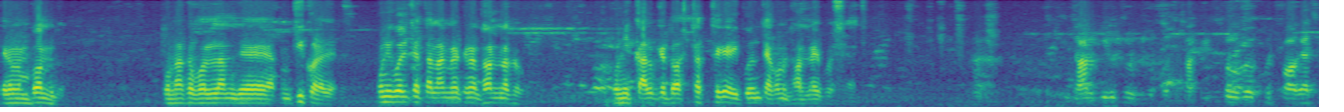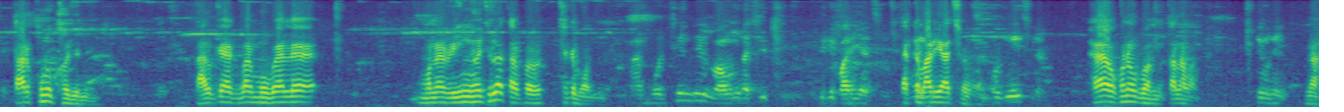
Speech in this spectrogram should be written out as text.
দেখলাম বন্ধ। তো ওনাকে বললাম যে এখন কি করা যাবে? উনি বলছে তাহলে আমি এখানে ধর্ণা দেবো। উনি কালকে দশটার থেকে এই পর্যন্ত এখন ধর্নায় বসে আছে। তার কোনো খোঁজ নেই। কালকে একবার মোবাইলে মানে রিং হয়েছিল তারপর থেকে বন্ধ। আর বলছেন যে বামন গাছের বাড়ি আছে। একটা বাড়ি আছে ওখানে। হ্যাঁ ওখানেও বন্ধ তালা মারা কেউ নেই? না।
